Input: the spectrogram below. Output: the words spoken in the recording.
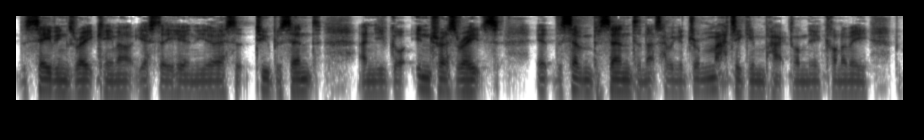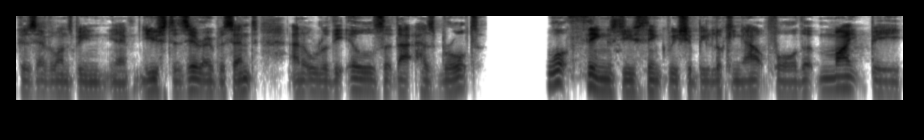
the savings rate came out yesterday here in the US at 2%, and you've got interest rates at the 7%, and that's having a dramatic impact on the economy because everyone's been, you know, used to 0% and all of the ills that that has brought what things do you think we should be looking out for that might be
